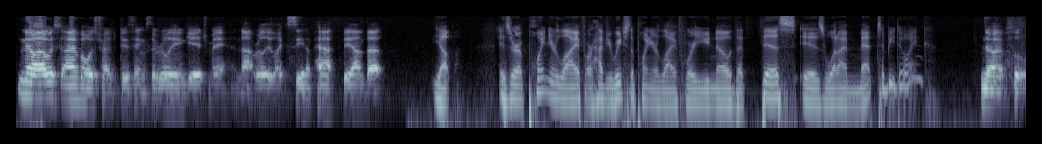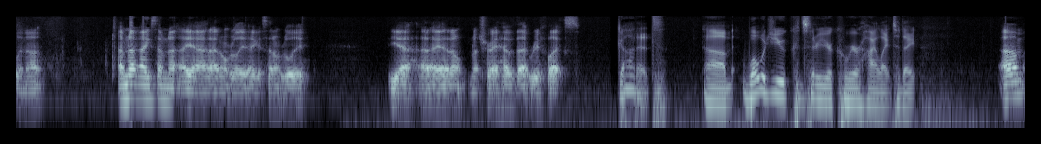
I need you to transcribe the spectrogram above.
No, I was I've always tried to do things that really engage me and not really like seeing a path beyond that. Yep. Is there a point in your life or have you reached the point in your life where you know that this is what I'm meant to be doing? No, absolutely not. I'm not I guess I'm not yeah, I don't really I guess I don't really yeah, I, I don't I'm not sure I have that reflex. Got it. Um, what would you consider your career highlight to date? Um,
